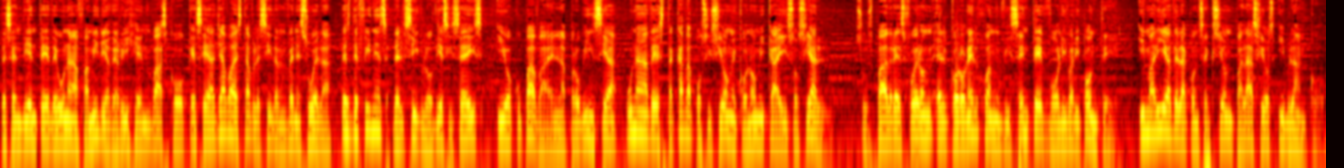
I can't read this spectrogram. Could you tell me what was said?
descendiente de una familia de origen vasco que se hallaba establecida en Venezuela desde fines del siglo XVI y ocupaba en la provincia una destacada posición económica y social. Sus padres fueron el coronel Juan Vicente Bolívar y Ponte y María de la Concepción Palacios y Blanco.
